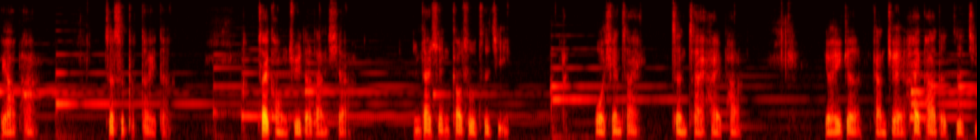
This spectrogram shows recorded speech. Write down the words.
不要怕，这是不对的。在恐惧的当下，应该先告诉自己，我现在正在害怕，有一个感觉害怕的自己。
